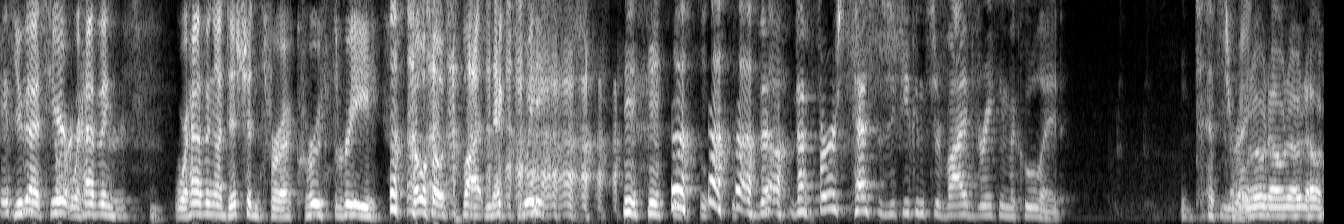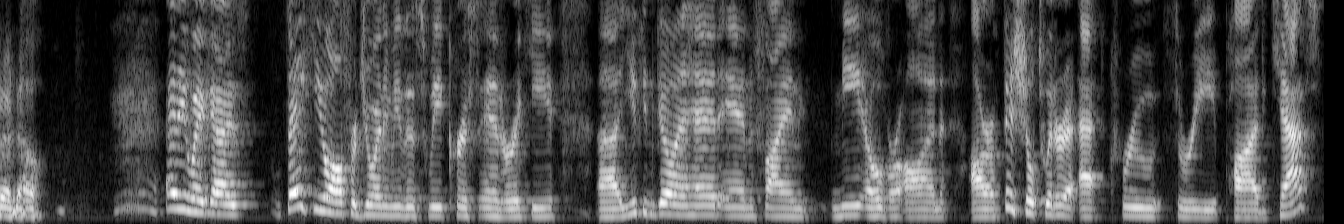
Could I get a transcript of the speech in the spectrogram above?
If You guys hear it, we're having- church- We're having auditions for a Crew Three co-host spot next week. the the first test is if you can survive drinking the Kool Aid. That's no, right. no, no, no, no, no, no. Anyway, guys, thank you all for joining me this week, Chris and Ricky. Uh, you can go ahead and find me over on our official Twitter at Crew3 Podcast.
